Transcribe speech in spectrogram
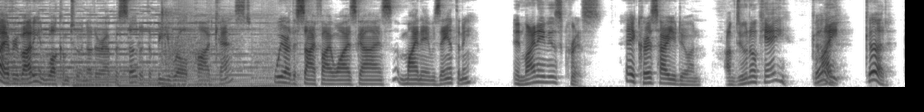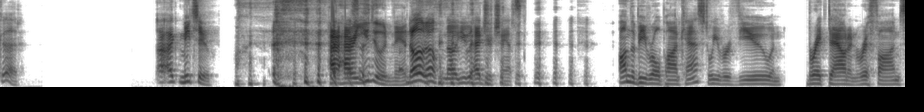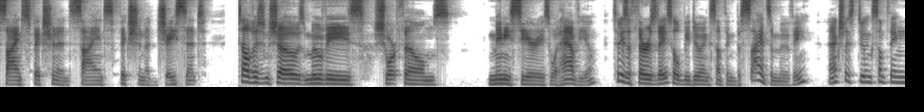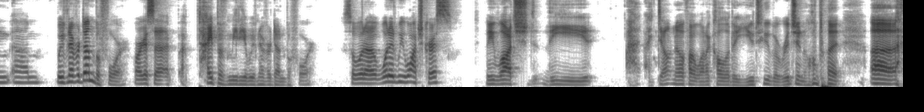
Hi, everybody, and welcome to another episode of the B Roll Podcast. We are the Sci Fi Wise Guys. My name is Anthony. And my name is Chris. Hey, Chris, how are you doing? I'm doing okay. Good. Right. Good. Good. Uh, me too. How, how are you doing, man? No, no, no. You had your chance. on the B Roll Podcast, we review and break down and riff on science fiction and science fiction adjacent television shows, movies, short films, miniseries, what have you. Today's a Thursday, so we'll be doing something besides a movie. Actually, it's doing something um, we've never done before, or I guess a, a type of media we've never done before. So, what uh, what did we watch, Chris? We watched the. I don't know if I want to call it a YouTube original, but uh,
